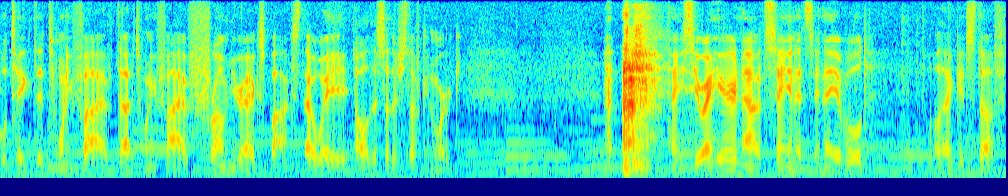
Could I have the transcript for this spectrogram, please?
will take the 25.25 from your Xbox. That way all this other stuff can work. now you see right here, now it's saying it's enabled, all that good stuff.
